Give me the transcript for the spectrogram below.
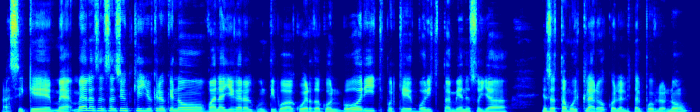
Así que me, me, da la sensación que yo creo que no van a llegar a algún tipo de acuerdo con Boric, porque Boric también eso ya eso está muy claro, con la lista del pueblo no.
